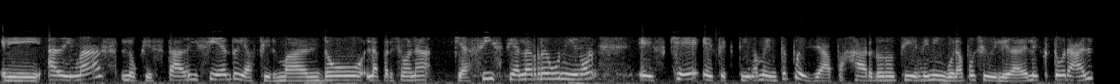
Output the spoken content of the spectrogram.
Eh, además, lo que está diciendo y afirmando la persona que asiste a la reunión es que efectivamente pues ya Fajardo no tiene ninguna posibilidad electoral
